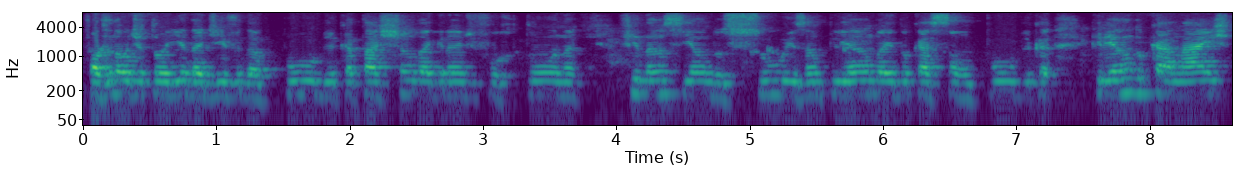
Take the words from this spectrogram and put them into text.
fazendo auditoria da dívida pública, taxando a grande fortuna, financiando o SUS, ampliando a educação pública, criando canais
